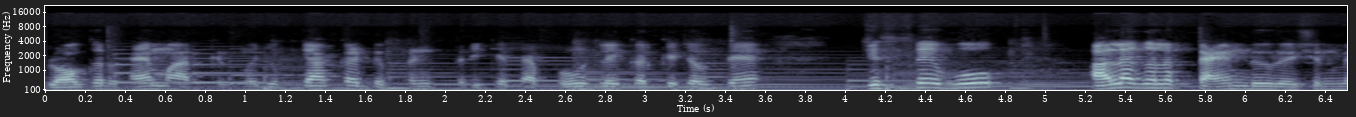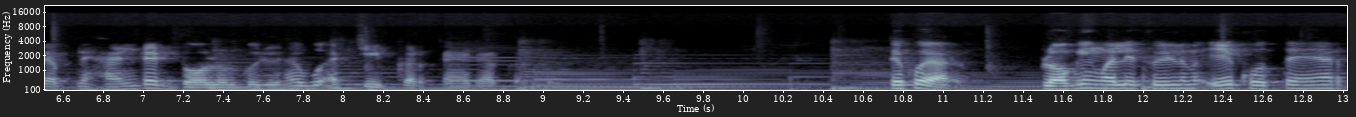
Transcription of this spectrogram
ब्लॉगर हैं मार्केट में जो क्या क्या डिफरेंट तरीके से अप्रोच लेकर के चलते हैं, जिससे वो अलग अलग टाइम ड्यूरेशन में अपने हंड्रेड डॉलर को जो है वो अचीव करते हैं, जाकर देखो यार ब्लॉगिंग वाली फ़ील्ड में एक होते हैं यार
